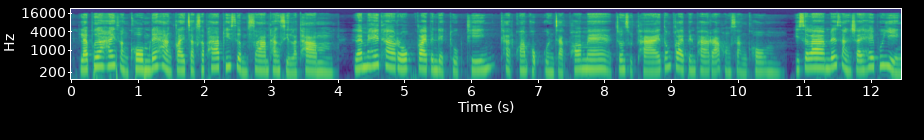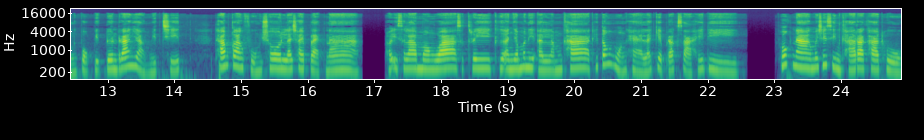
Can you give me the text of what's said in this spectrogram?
ๆ และเพื่อให้สังคมได้ห่างไกลจากสภาพที่เสื่อมทรามทางศีลธรรม และไม่ให้ทารกกลายเป็นเด็กถูกทิ้ง ขาดความอบอุ่นจากพ่อแม่ จนสุดท้ายต้องกลายเป็นภาระของสังคม อิสลามได้สั่งใช้ให้ผู้หญิงปกปิดเรือนร่างอย่างมิดชิด ท่ามกลางฝูงชนและชายแปลกหน้า เพราะอิสลามมองว่าสตรีคืออัญมณีอันล้ำค่าที่ต้องหวงแหนและเก็บรักษาให้ดี พวกนางไม่ใช่สินค้าราคาถูก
